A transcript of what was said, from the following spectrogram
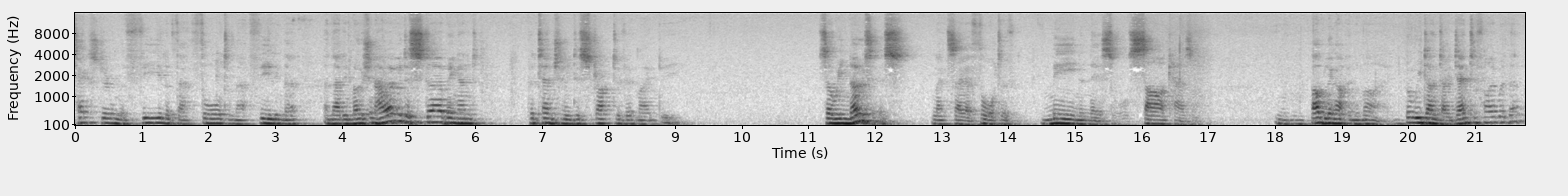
texture and the feel of that thought and that feeling, that and that emotion, however disturbing and potentially destructive it might be. So we notice, let's say, a thought of meanness or sarcasm bubbling up in the mind, but we don't identify with them,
